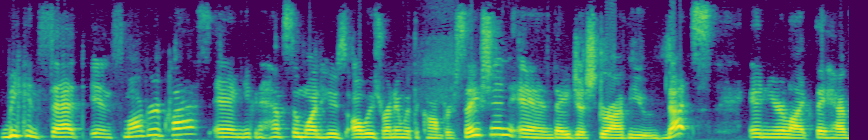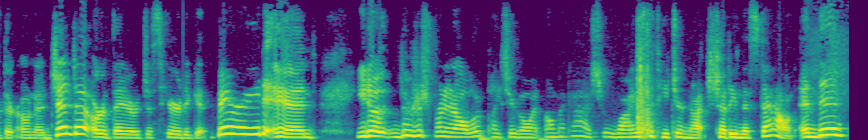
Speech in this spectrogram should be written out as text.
we can set in small group class and you can have someone who's always running with the conversation and they just drive you nuts. And you're like they have their own agenda or they're just here to get buried and you know they're just running all over the place. You're going oh my gosh why is the teacher not shutting this down? And then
